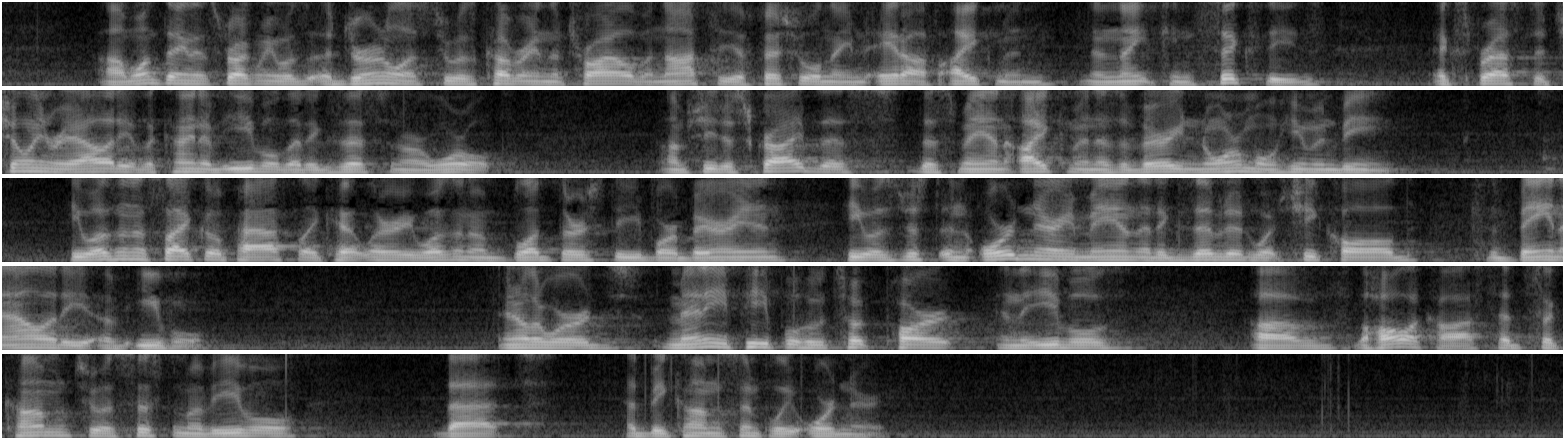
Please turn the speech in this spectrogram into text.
Uh, one thing that struck me was a journalist who was covering the trial of a Nazi official named Adolf Eichmann in the 1960s expressed a chilling reality of the kind of evil that exists in our world. Um, she described this, this man, Eichmann, as a very normal human being. He wasn't a psychopath like Hitler. He wasn't a bloodthirsty barbarian. He was just an ordinary man that exhibited what she called the banality of evil. In other words, many people who took part in the evils of the Holocaust had succumbed to a system of evil that had become simply ordinary.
